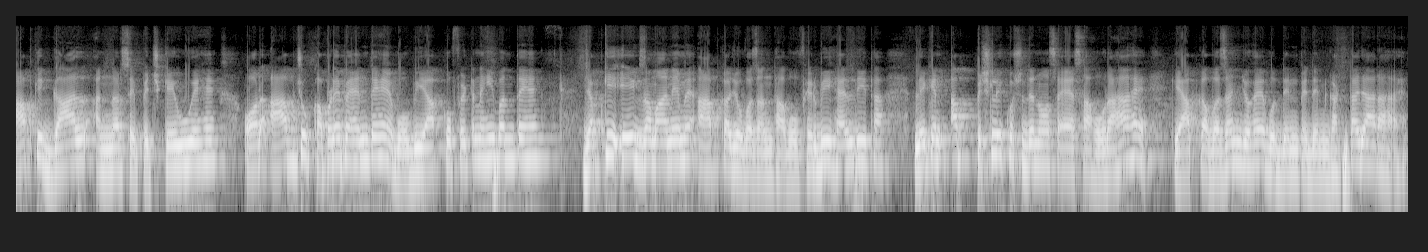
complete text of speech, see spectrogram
आपके गाल अंदर से पिचके हुए हैं और आप जो कपड़े पहनते हैं, वो भी आपको फिट नहीं बनते हैं जबकि एक ज़माने में आपका जो वज़न था वो फिर भी हेल्दी था। लेकिन अब पिछले कुछ दिनों से ऐसा हो रहा है कि आपका वज़न जो है वो दिन पे दिन घटता जा रहा है।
